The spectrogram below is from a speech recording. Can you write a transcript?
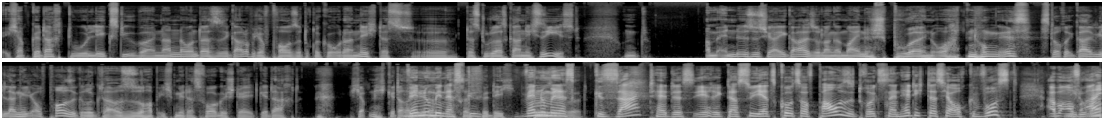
ich habe gedacht, du legst die übereinander und das ist egal, ob ich auf Pause drücke oder nicht, dass, äh, dass du das gar nicht siehst. Und am Ende ist es ja egal, solange meine Spur in Ordnung ist, ist doch egal, wie lange ich auf Pause gedrückt habe. Also so habe ich mir das vorgestellt, gedacht. Ich habe nicht gedacht, Wenn du gedacht, mir dass das das für dich Wenn du mir böse das wird. gesagt hättest, Erik, dass du jetzt kurz auf Pause drückst, dann hätte ich das ja auch gewusst. Aber Nee, auf du warst ja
